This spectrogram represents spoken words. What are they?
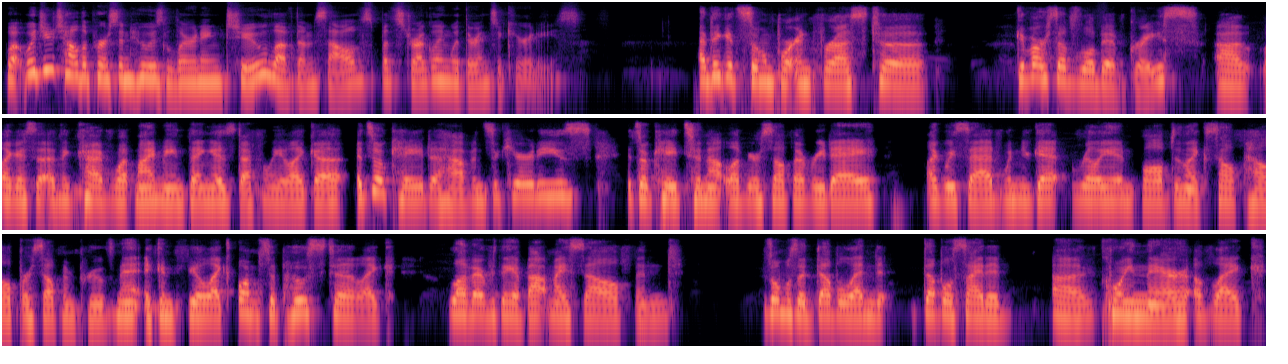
What would you tell the person who is learning to love themselves but struggling with their insecurities? I think it's so important for us to give ourselves a little bit of grace. Uh, like I said, I think kind of what my main thing is definitely like a, it's okay to have insecurities. It's okay to not love yourself every day. Like we said, when you get really involved in like self help or self improvement, it can feel like, oh, I'm supposed to like love everything about myself. And there's almost a double end, double sided uh, coin there of like,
